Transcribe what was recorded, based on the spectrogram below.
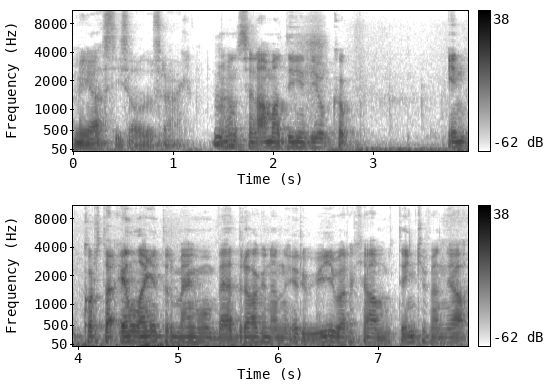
met juist diezelfde vraag. Ja, dat zijn allemaal dingen die ook op in korte en lange termijn gewoon bijdragen aan een ROI, waar je aan moet denken van ja,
